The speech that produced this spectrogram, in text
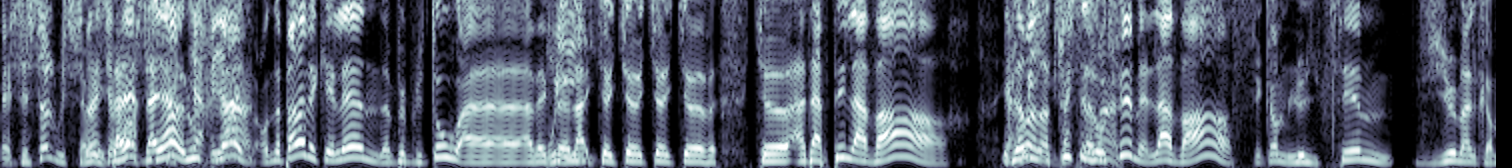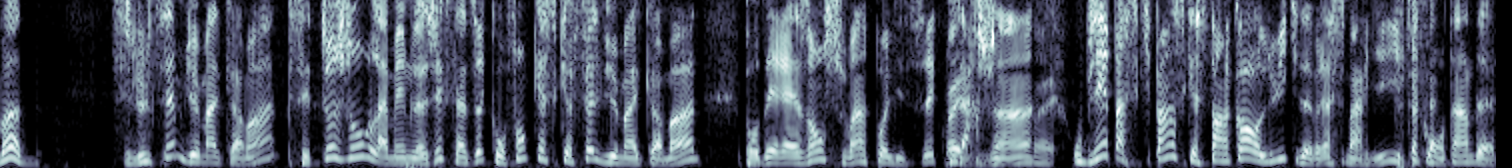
Ben c'est ça, Louis de ben Funès. D'ailleurs, Louis de Funès, on a parlé avec Hélène un peu plus tôt, euh, avec qui a adapté l'avare Évidemment, dans tous ces autres films, l'avare, c'est comme l'ultime vieux malcommode. C'est l'ultime vieux malcommode. C'est toujours la même logique, c'est-à-dire qu'au fond, qu'est-ce que fait le vieux malcommode? Pour des raisons souvent politiques ou d'argent, ou bien parce qu'il pense que c'est encore lui qui devrait se marier, il est content de,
